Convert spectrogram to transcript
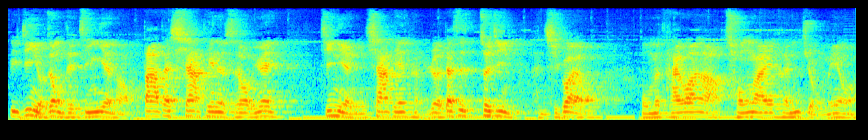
毕竟有这种的经验哦，大家在夏天的时候，因为今年夏天很热，但是最近很奇怪哦，我们台湾啊，从来很久没有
